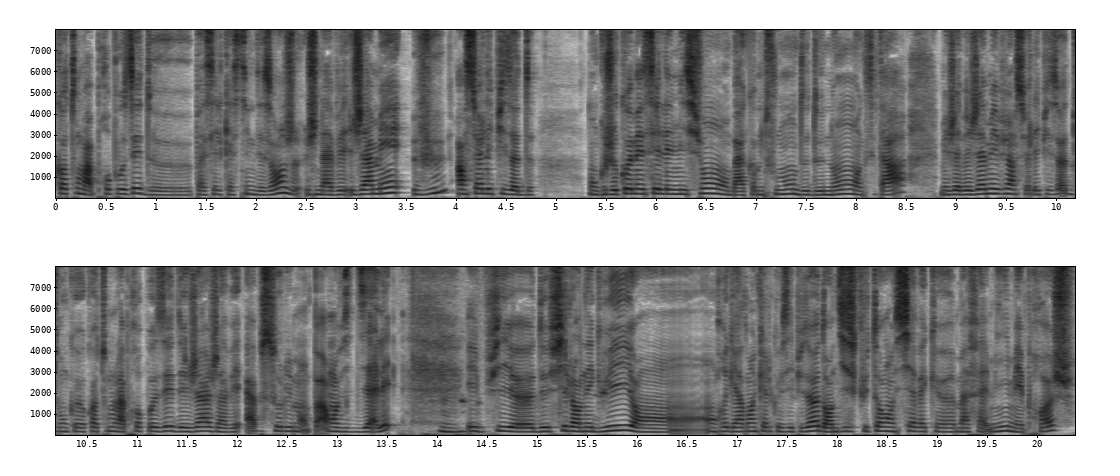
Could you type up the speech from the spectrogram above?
Quand on m'a proposé de passer le casting des anges, je n'avais jamais vu un seul épisode. Donc je connaissais l'émission, bah, comme tout le monde, de nom, etc. Mais j'avais jamais vu un seul épisode. Donc euh, quand on me l'a proposé, déjà, j'avais absolument pas envie d'y aller. Hmm. Et puis euh, de fil en aiguille, en, regardant quelques épisodes, en discutant aussi avec ma famille, mes proches,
